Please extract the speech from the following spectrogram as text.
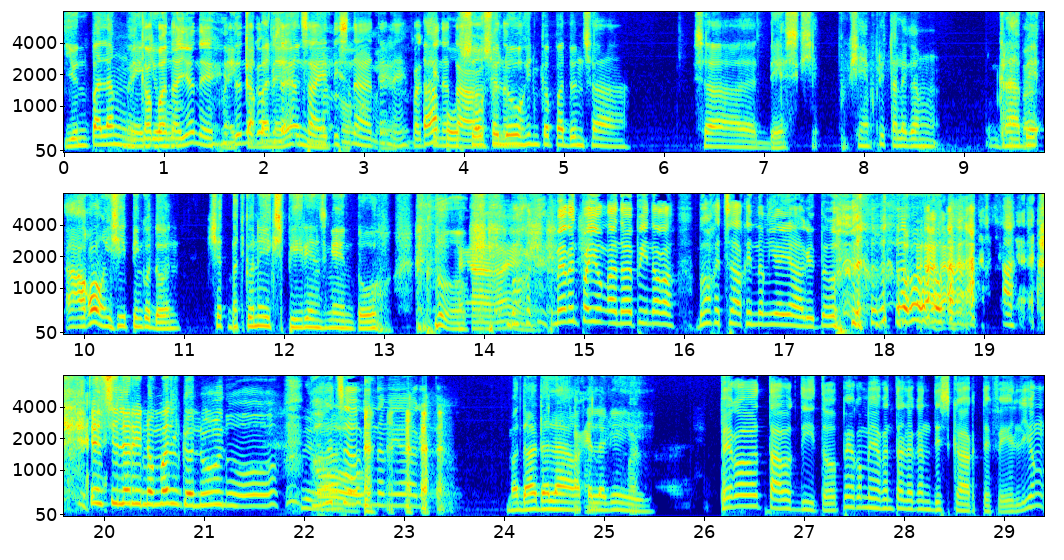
Yun pa lang May medyo... kaba na yun eh. may Doon kaba na yun. anxieties Oo, natin meron. eh. Pag Tapos, tinatawag ka ng- ka pa dun sa sa desk. Siyempre talagang grabe. Ah, ako, ang isipin ko dun, shit, ba't ko na-experience ngayon to? Eh. Bakit? Meron pa yung ano, pinaka, bakit sa akin nangyayari to? eh, sila rin naman ganun. Oo. Di ba? Bakit sa akin nangyayari to? Madadala ka talaga eh. Pero tawag dito, pero meron talagang diskarte fail. Yung,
